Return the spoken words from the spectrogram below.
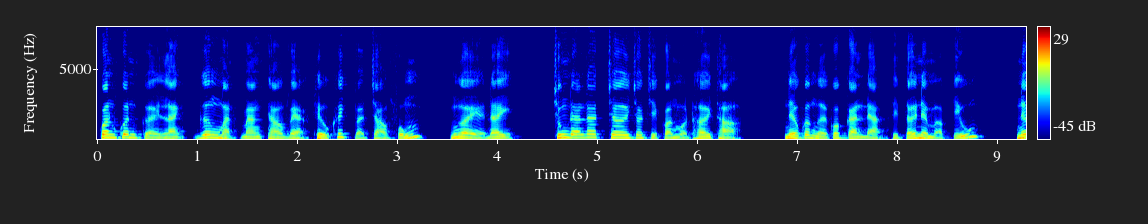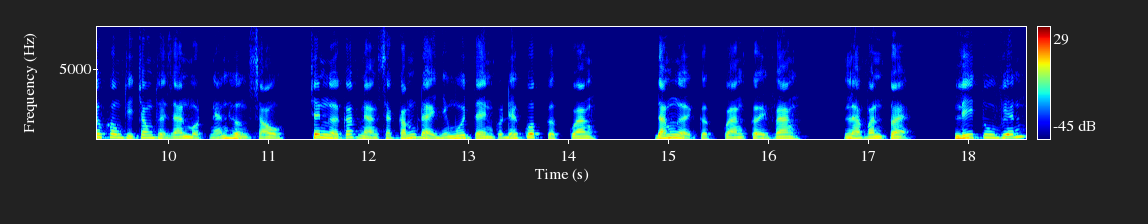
Quan quân cười lạnh, gương mặt mang theo vẻ khiêu khích và trào phúng. Người ở đây, chúng đã đã chơi cho chỉ còn một hơi thở. Nếu các người có can đảm thì tới nơi mà cứu. Nếu không thì trong thời gian một nén hương sau, trên người các nàng sẽ cắm đầy những mũi tên của đế quốc cực quang. Đám người cực quang cởi vang, là văn tuệ. Lý Tu Viễn,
